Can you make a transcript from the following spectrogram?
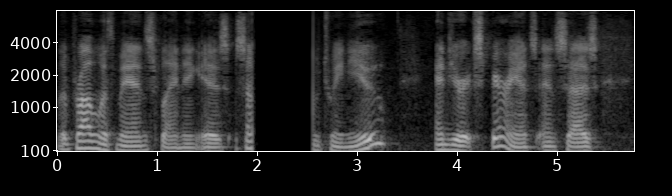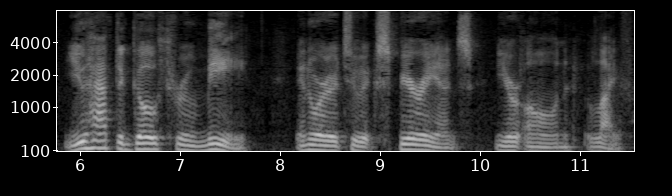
The problem with mansplaining is something between you and your experience and says, you have to go through me in order to experience your own life.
